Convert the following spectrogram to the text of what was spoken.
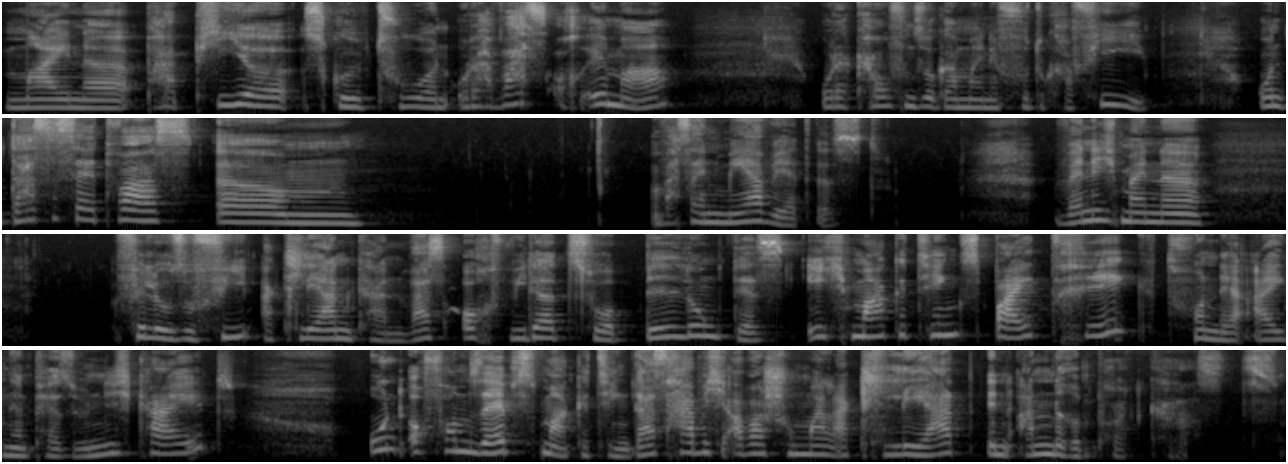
meine Papierskulpturen oder was auch immer oder kaufen sogar meine Fotografie. Und das ist etwas, ähm, was ein Mehrwert ist. Wenn ich meine Philosophie erklären kann, was auch wieder zur Bildung des Ich-Marketings beiträgt, von der eigenen Persönlichkeit und auch vom Selbstmarketing. Das habe ich aber schon mal erklärt in anderen Podcasts,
